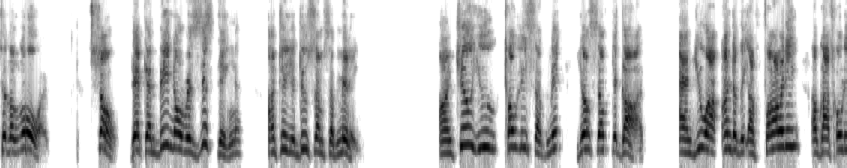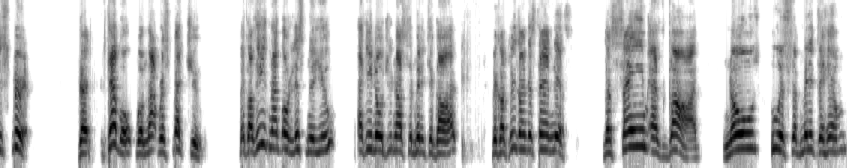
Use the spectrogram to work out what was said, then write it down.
to the Lord. So there can be no resisting until you do some submitting. Until you totally submit yourself to God and you are under the authority of God's Holy Spirit, the devil will not respect you because he's not going to listen to you and he knows you're not submitted to God. Because please understand this the same as God knows who is submitted to him,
